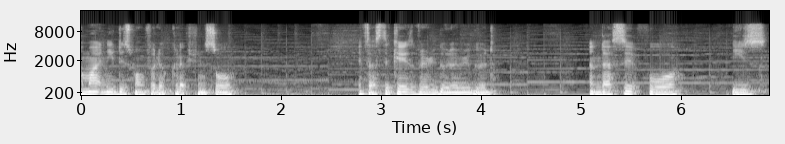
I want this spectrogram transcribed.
I might need this one for the collection, so if that's the case, very good, very good. And that's it for these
